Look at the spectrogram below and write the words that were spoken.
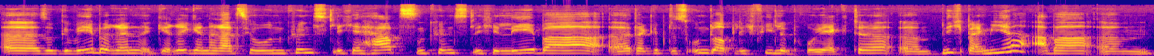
äh, so Geweberegeneration, künstliche Herzen, künstliche Leber, da gibt es unglaublich viele Projekte. Ähm, nicht bei mir, aber ähm,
